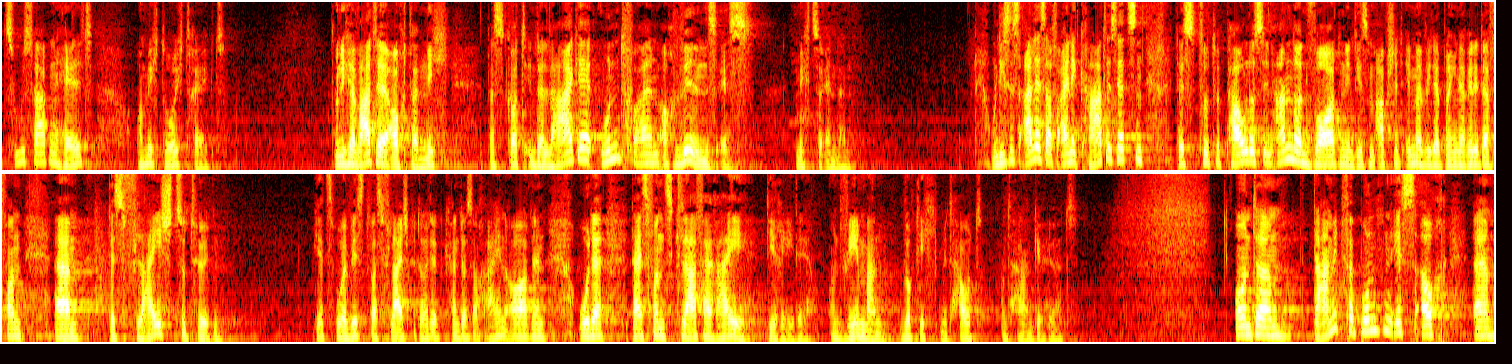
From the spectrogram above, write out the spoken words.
Zusagen hält und mich durchträgt. Und ich erwarte auch dann nicht, dass Gott in der Lage und vor allem auch willens ist, mich zu ändern. Und dieses alles auf eine Karte setzen, das tut Paulus in anderen Worten in diesem Abschnitt immer wieder bringen. Er redet davon, ähm, das Fleisch zu töten. Jetzt, wo ihr wisst, was Fleisch bedeutet, könnt ihr das auch einordnen. Oder da ist von Sklaverei die Rede und wem man wirklich mit Haut und Haaren gehört. Und ähm, damit verbunden ist auch ähm,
